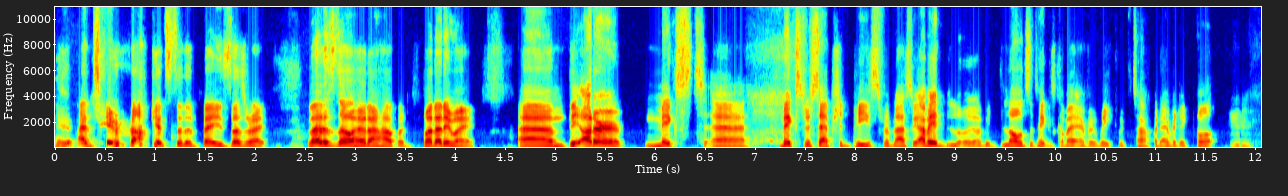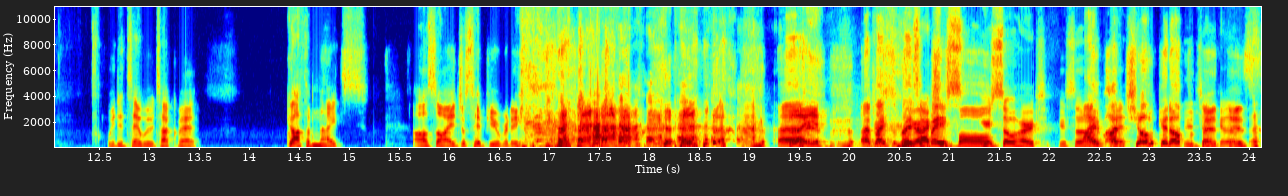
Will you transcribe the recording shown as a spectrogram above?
and- and two rockets to the face. That's right. Let us know how that happened. But anyway, um, the other mixed uh mixed reception piece from last week. I mean, I mean, loads of things come out every week. We can talk about everything, but Mm. we did say we would talk about Gotham Knights. Also, I just hit puberty. Uh, I'd like to play You're some actually baseball. you're so hurt. You're so I'm. I'm choking up You're about choking up. this.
